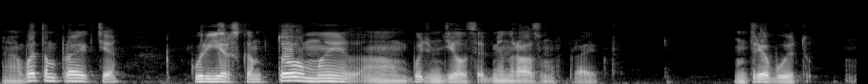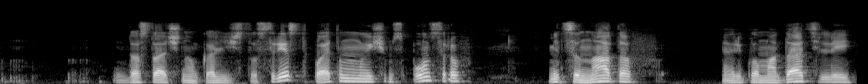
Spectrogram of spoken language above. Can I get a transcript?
э, в этом проекте курьерском, то мы э, будем делать обмен разумов проект. Он требует достаточного количества средств, поэтому мы ищем спонсоров, меценатов, рекламодателей,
